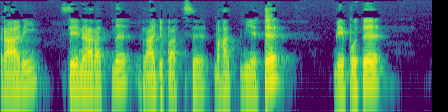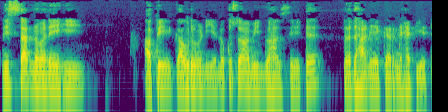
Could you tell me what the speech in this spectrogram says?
රාණි සේනාරත්න රාජපක්ෂ මහත්මියට. මේ පොත නිස්සරණ වනයේහි අපේ ගෞරවනීය ලොකු ස්වාමින් වහන්සේට ප්‍රදානය කරන හැටියට.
